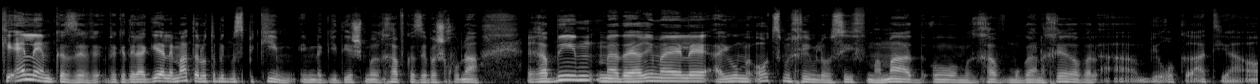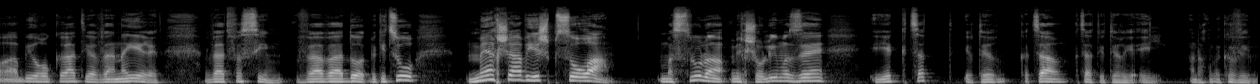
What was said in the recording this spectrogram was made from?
כי אין להם כזה, וכדי להגיע למטה לא תמיד מספיקים, אם נגיד יש מרחב כזה בשכונה. רבים מהדיירים האלה היו מאוד שמחים להוסיף ממ"ד או מרחב מוגן אחר, אבל הביורוקרטיה, או הביורוקרטיה והניירת. והטפסים והוועדות. בקיצור, מעכשיו יש בשורה. מסלול המכשולים הזה יהיה קצת יותר קצר, קצת יותר יעיל. אנחנו מקווים.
